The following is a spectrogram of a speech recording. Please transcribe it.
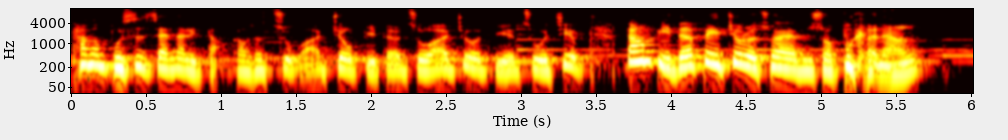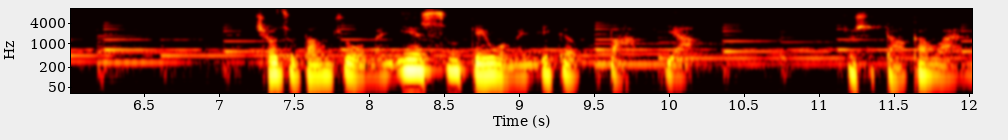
他们不是在那里祷告说：“主啊，救彼得！主啊，救彼得！主救！”当彼得被救了出来，他们说：“不可能。”求主帮助我们，耶稣给我们一个榜样，就是祷告完了，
